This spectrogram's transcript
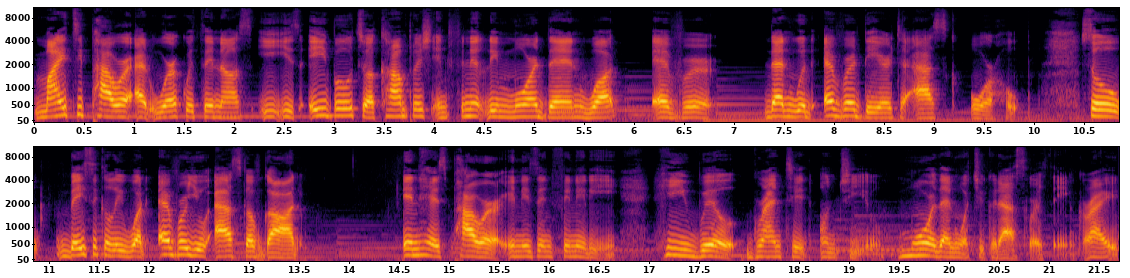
mighty power at work within us, he is able to accomplish infinitely more than whatever than would ever dare to ask or hope. So basically, whatever you ask of God in his power, in his infinity, he will grant it unto you more than what you could ask or think, right?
